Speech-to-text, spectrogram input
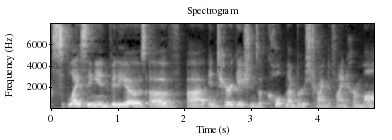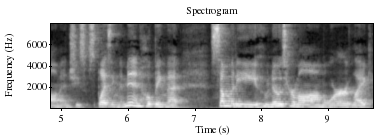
splicing in videos of uh, interrogations of cult members trying to find her mom, and she's splicing them in, hoping that somebody who knows her mom or like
